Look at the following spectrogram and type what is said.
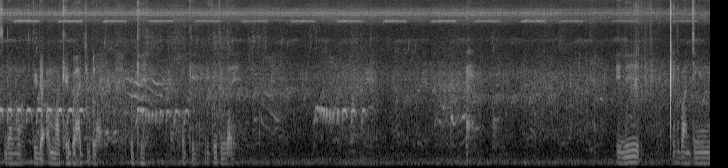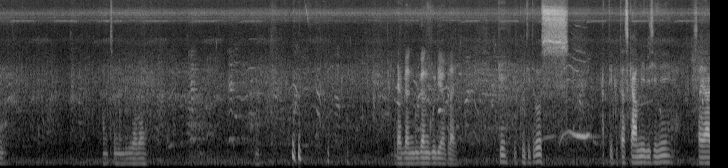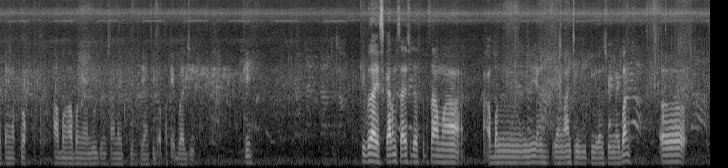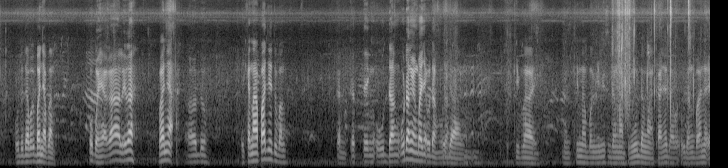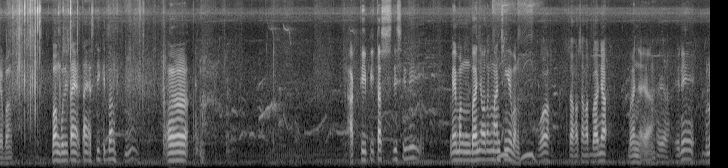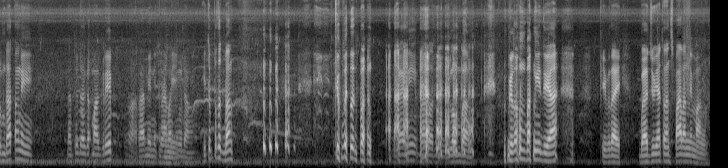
sedang tidak memakai baju Bray. Oke, oke, ikuti Bray. Ini ini pancing pancing dia Bray. ada ganggu-ganggu dia Bray. Oke, ikuti terus aktivitas kami di sini. Saya akan ngeplok abang-abang yang di ujung sana itu yang tidak pakai baju. Oke. Oke Bray, sekarang saya sudah bersama abang ini yang yang mancing di pinggiran sungai, Bang. Eh udah dapat banyak, Bang? Oh banyak kali lah. Banyak. Aduh, Ikan apa aja itu, Bang? ikan keting, udang, udang yang banyak udang. Udang. Mm-mm. Oke Bray, mungkin abang ini sedang mancing udang makanya dapat udang banyak ya bang. Bang boleh tanya-tanya sedikit bang. Hmm. Eh, aktivitas di sini memang banyak orang mancing ya bang? Wah, sangat-sangat banyak. Banyak ya. Iya, ini belum datang nih. Nanti udah agak maghrib, Wah, rame nih Rame. mancing udang. Itu perut bang. itu perut bang. Enggak ini balon gelombang. Gelombang itu ya. Oke Bray, bajunya transparan memang.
